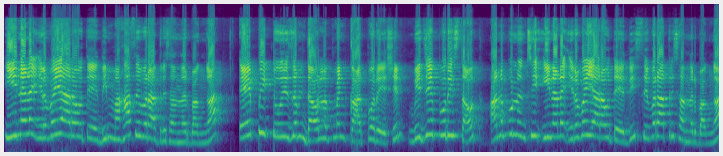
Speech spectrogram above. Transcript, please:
ఈ నెల ఇరవై ఆరవ తేదీ మహాశివరాత్రి సందర్భంగా AP tourism development corporation Vijayapuri south Anupu నుంచి ఈ నెల ఇరవై ఆరవ తేదీ శివరాత్రి సందర్భంగా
